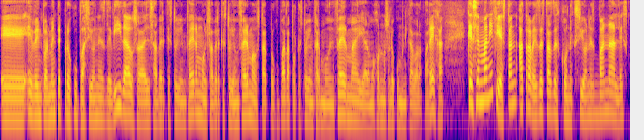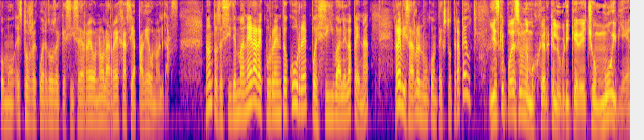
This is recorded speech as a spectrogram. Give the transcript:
eh, eventualmente preocupaciones de vida, o sea, el saber que estoy enfermo, el saber que estoy enferma o estar preocupada porque estoy enfermo o enferma y a lo mejor no se lo he comunicado a la pareja, que se manifiestan a través de estas desconexiones banales como estos recuerdos de que si cerré o no la reja, si apagué o no el gas. ¿no? Entonces, si de manera recurrente ocurre, pues sí vale la pena revisarlo en un contexto terapéutico. Y es que puede ser una mujer que lubrique de hecho muy bien,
